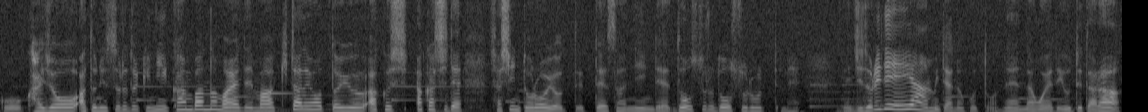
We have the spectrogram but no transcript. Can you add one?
こう会場を後にする時に看板の前で、まあ、来たよという証で写真撮ろうよって言って3人でどうするどうするってね。自撮りでええやんみたいなことをね名古屋で言ってたら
